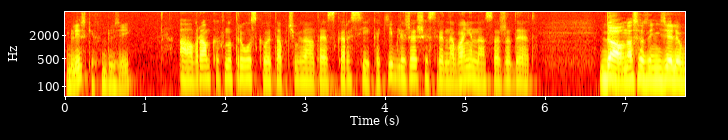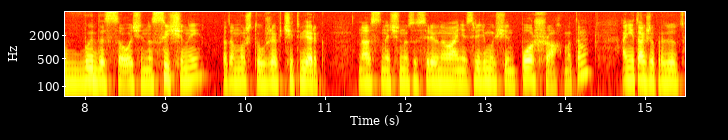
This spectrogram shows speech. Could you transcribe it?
близких и друзей. А в рамках внутриузского этапа чемпионата СК России какие ближайшие соревнования нас ожидают? Да, у нас эта неделя выдастся очень насыщенной, потому что уже в четверг у нас начнутся соревнования среди мужчин по шахматам. Они также пройдут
